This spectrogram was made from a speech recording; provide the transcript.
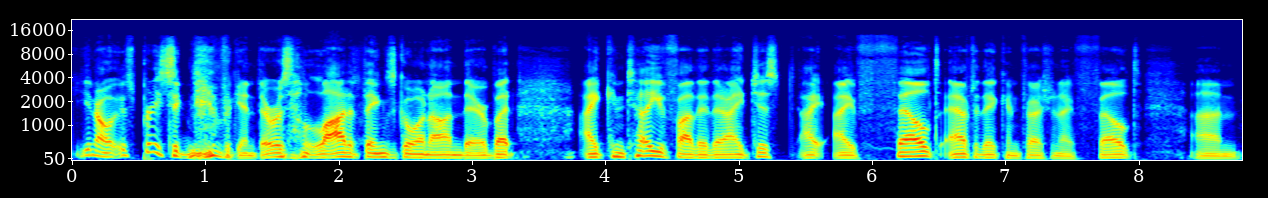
you know, it was pretty significant. There was a lot of things going on there, but I can tell you, Father, that I just I I felt after that confession, I felt um,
